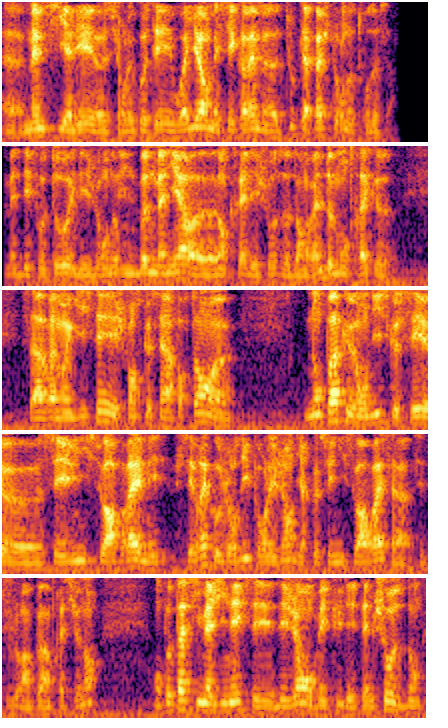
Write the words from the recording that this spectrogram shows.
euh, même si elle est euh, sur le côté ou ailleurs, mais c'est quand même toute la page tourne autour de ça. Mettre des photos et des journaux, c'est une bonne manière d'ancrer les choses dans le réel, de montrer que ça a vraiment existé. Et je pense que c'est important, non pas qu'on dise que c'est une histoire vraie, mais c'est vrai qu'aujourd'hui pour les gens dire que c'est une histoire vraie, c'est toujours un peu impressionnant on peut pas s'imaginer que des gens ont vécu des telles choses. Donc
